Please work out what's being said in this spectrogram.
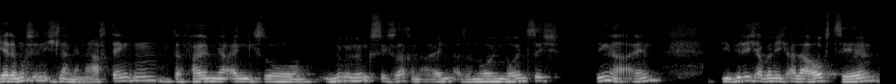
Ja, da muss ich nicht lange nachdenken. Da fallen mir eigentlich so 99 Sachen ein, also 99 Dinge ein. Die will ich aber nicht alle aufzählen.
